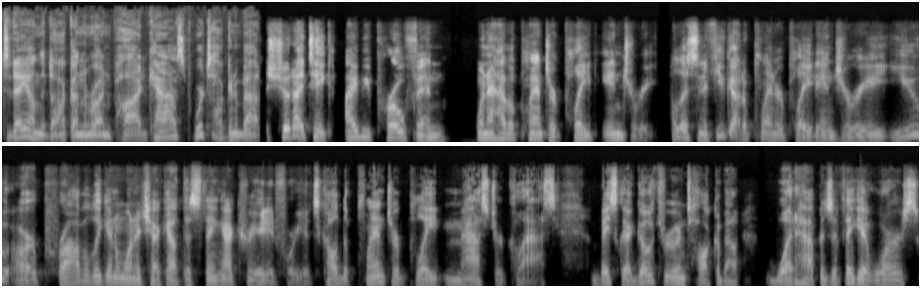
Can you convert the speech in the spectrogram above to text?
Today on the Doc on the Run podcast, we're talking about should I take ibuprofen when I have a plantar plate injury? Now, listen, if you got a plantar plate injury, you are probably going to want to check out this thing I created for you. It's called the Plantar Plate Masterclass. Basically, I go through and talk about what happens if they get worse,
